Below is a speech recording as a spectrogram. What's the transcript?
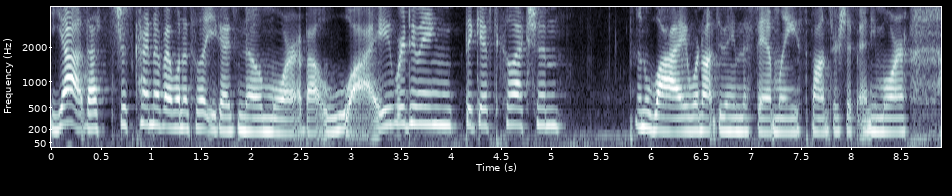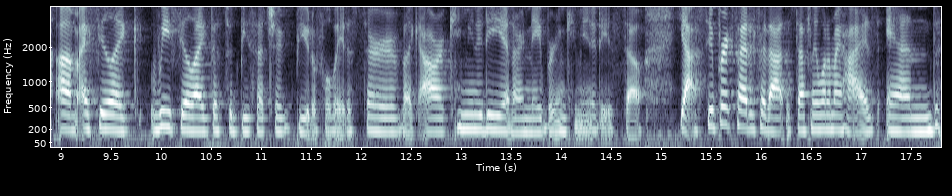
yeah, that's just kind of, I wanted to let you guys know more about why we're doing the gift collection and why we're not doing the family sponsorship anymore. Um, I feel like we feel like this would be such a beautiful way to serve like our community and our neighboring communities. So yeah, super excited for that. That's definitely one of my highs. And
